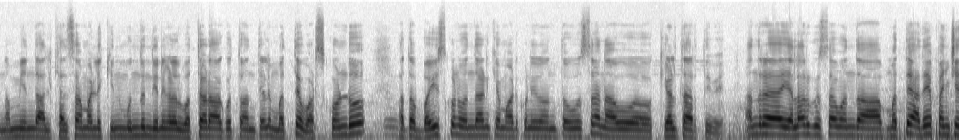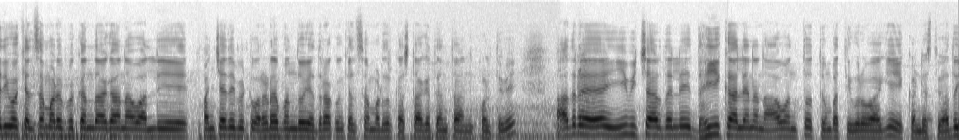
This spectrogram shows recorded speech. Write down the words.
ನಮ್ಮಿಂದ ಅಲ್ಲಿ ಕೆಲಸ ಮಾಡಲಿಕ್ಕೆ ಇನ್ನು ಮುಂದಿನ ದಿನಗಳಲ್ಲಿ ಒತ್ತಡ ಆಗುತ್ತೋ ಅಂತೇಳಿ ಮತ್ತೆ ಒಡ್ಸ್ಕೊಂಡು ಅಥವಾ ಬಯಸ್ಕೊಂಡು ಹೊಂದಾಣಿಕೆ ಮಾಡ್ಕೊಂಡಿರುವಂಥವು ಸಹ ನಾವು ಕೇಳ್ತಾ ಇರ್ತೀವಿ. ಅಂದರೆ ಎಲ್ಲರಿಗೂ ಸಹ ಒಂದು ಮತ್ತೆ ಅದೇ ಪಂಚಾಯತಿಗೆ ಕೆಲಸ ಮಾಡಬೇಕಂದಾಗ ನಾವು ಅಲ್ಲಿ ಪಂಚಾಯತಿ ಬಿಟ್ಟು ಹೊರಗಡೆ ಬಂದು ಎದುರಾಕೊಂಡು ಕೆಲಸ ಮಾಡಿದ್ರೆ ಕಷ್ಟ ಆಗುತ್ತೆ ಅಂತ ಅಂದ್ಕೊಳ್ತೀವಿ ಆದರೆ ಈ ವಿಚಾರದಲ್ಲಿ ದೈಹಿಕ ಕಾಲೇನ ನಾವಂತೂ ತುಂಬ ತೀವ್ರವಾಗಿ ಖಂಡಿಸ್ತೀವಿ. ಅದು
